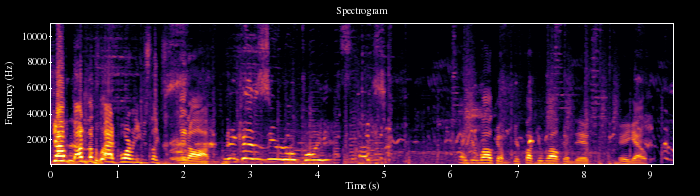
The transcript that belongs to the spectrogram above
jumped onto the platform and he just like slid off. Nick has zero points. Yeah, you're welcome. You're fucking welcome, dude. Here you go. I'm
